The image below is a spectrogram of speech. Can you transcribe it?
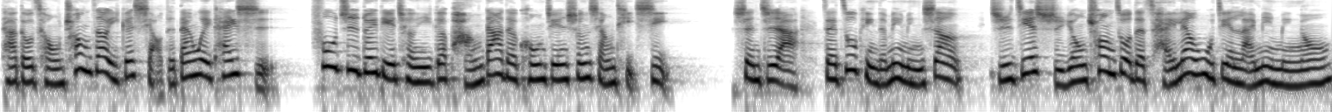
他都从创造一个小的单位开始，复制堆叠成一个庞大的空间声响体系。甚至啊，在作品的命名上，直接使用创作的材料物件来命名哦。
